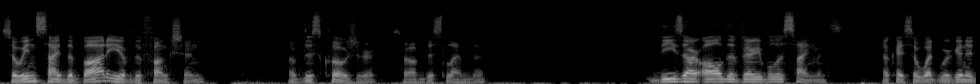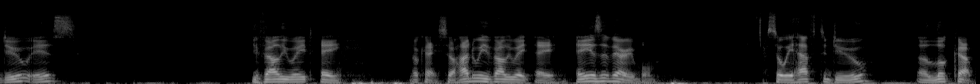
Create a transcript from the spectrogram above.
So inside the body of the function of this closure, so of this lambda, these are all the variable assignments. Okay, so what we're going to do is evaluate a. Okay, so how do we evaluate a? a is a variable. So we have to do a lookup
